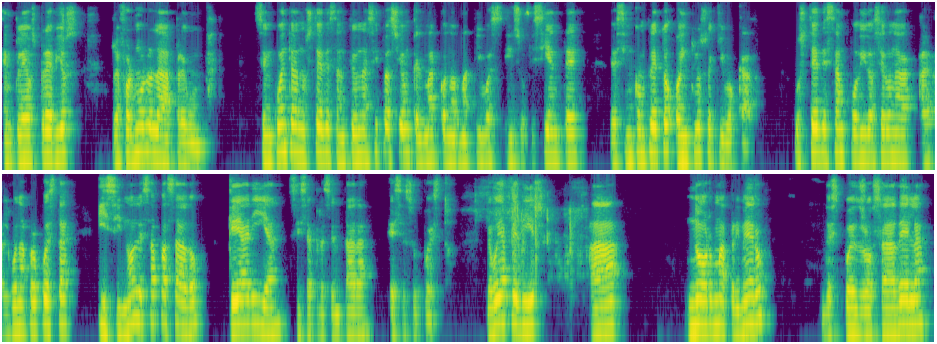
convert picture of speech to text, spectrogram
empleos previos? Reformulo la pregunta. ¿Se encuentran ustedes ante una situación que el marco normativo es insuficiente, es incompleto o incluso equivocado? ¿Ustedes han podido hacer una, alguna propuesta? Y si no les ha pasado, ¿qué harían si se presentara ese supuesto? Le voy a pedir a Norma primero, después Rosa Adela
